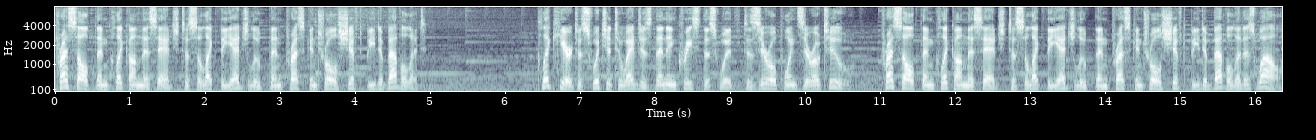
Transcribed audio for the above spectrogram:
Press Alt then click on this edge to select the edge loop then press Ctrl Shift B to bevel it. Click here to switch it to edges then increase this width to 0.02. Press Alt then click on this edge to select the edge loop then press Ctrl Shift B to bevel it as well.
